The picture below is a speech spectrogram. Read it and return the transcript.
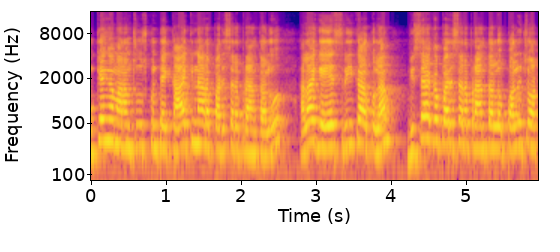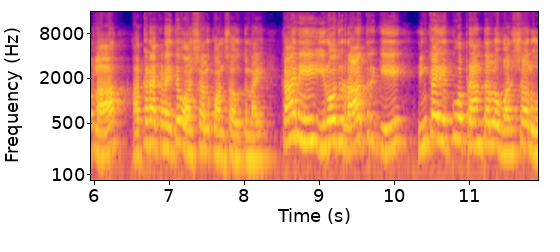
ముఖ్యంగా మనం చూసుకుంటే కాకినాడ పరిసర ప్రాంతాలు అలాగే శ్రీకాకుళం విశాఖ పరిసర ప్రాంతాల్లో పలు చోట్ల అక్కడక్కడైతే వర్షాలు కొనసాగుతున్నాయి. కానీ ఈరోజు రాత్రికి ఇంకా ఎక్కువ ప్రాంతాల్లో వర్షాలు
